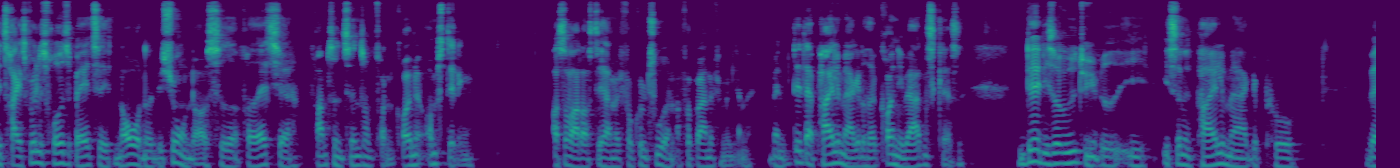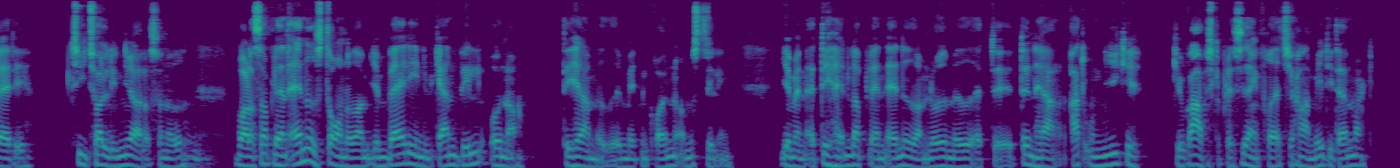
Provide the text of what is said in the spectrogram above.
Det trækker selvfølgelig tråd tilbage til den overordnede vision, der også hedder Fredericia, fremtidens centrum for den grønne omstilling. Og så var der også det her med for kulturen og for børnefamilierne. Men det der pejlemærke, der hedder grøn i verdensklasse, det har de så uddybet i, i sådan et pejlemærke på, hvad er det, 10-12 linjer eller sådan noget, mm. hvor der så blandt andet står noget om, jamen, hvad er det egentlig, vi gerne vil under det her med, med den grønne omstilling? Jamen, at det handler blandt andet om noget med, at øh, den her ret unikke geografiske placering, Fredericia har midt i Danmark,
